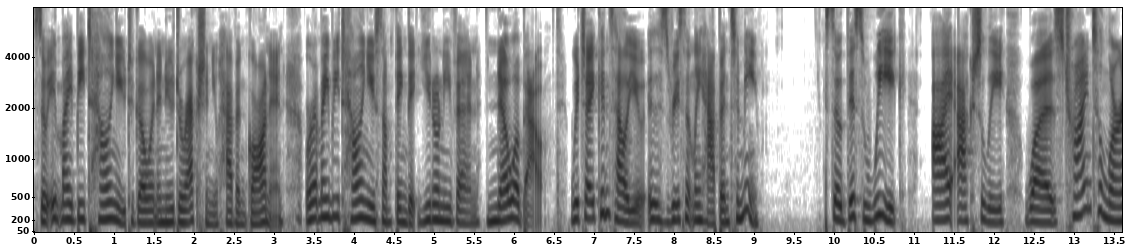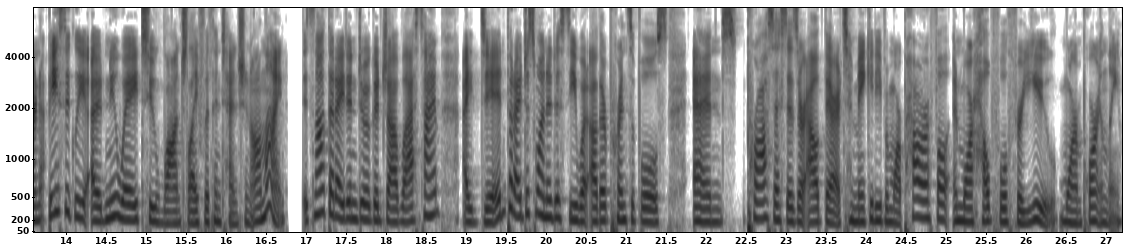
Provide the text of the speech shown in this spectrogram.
So it might be telling you to go in a new direction you haven't gone in, or it might be telling you something that you don't even know about, which I can tell you has recently happened to me. So this week, I actually was trying to learn basically a new way to launch Life with Intention online. It's not that I didn't do a good job last time. I did, but I just wanted to see what other principles and processes are out there to make it even more powerful and more helpful for you, more importantly.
